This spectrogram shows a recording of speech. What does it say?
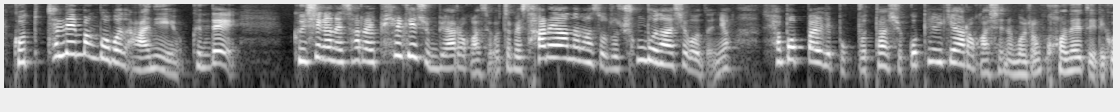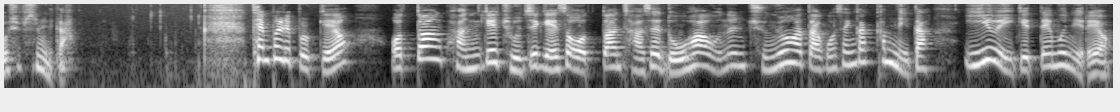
그것도 틀린 방법은 아니에요. 근데 그 시간에 차라리 필기 준비하러 가세요. 어차피 사례 하나만 써도 충분하시거든요. 협업 빨리 복붙하시고 필기하러 가시는 걸 좀 권해드리고 싶습니다. 템플릿 볼게요. 어떠한 관계 조직에서 어떠한 자세 노하우는 중요하다고 생각합니다. 이유이기 때문이래요.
